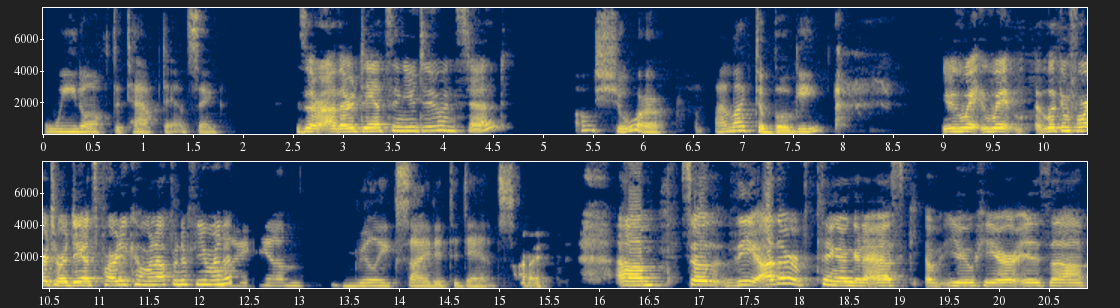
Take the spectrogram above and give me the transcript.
wean off the tap dancing. Is there other dancing you do instead Oh, sure. I like to boogie. you wait wait looking forward to our dance party coming up in a few minutes I am really excited to dance. All right. Um, so the other thing I'm going to ask of you here is, uh,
